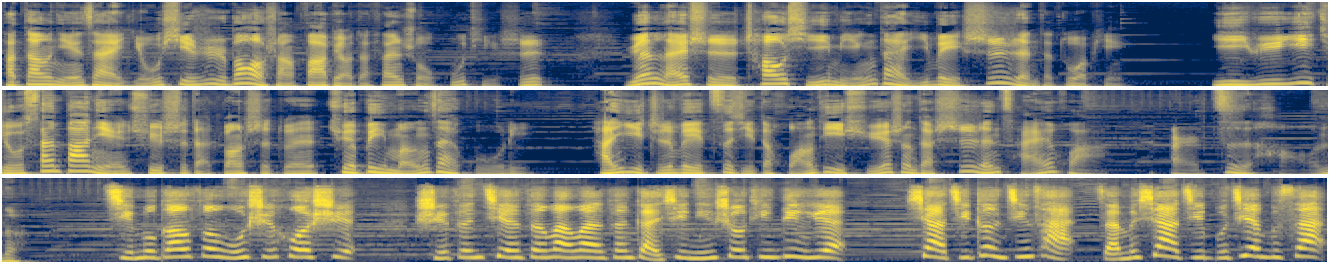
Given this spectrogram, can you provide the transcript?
他当年在《游戏日报》上发表的三首古体诗，原来是抄袭明代一位诗人的作品。已于1938年去世的庄士敦却被蒙在鼓里，还一直为自己的皇帝学生的诗人才华而自豪呢。启幕高峰无事或事，十分千分万万分感谢您收听订阅，下集更精彩，咱们下集不见不散。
